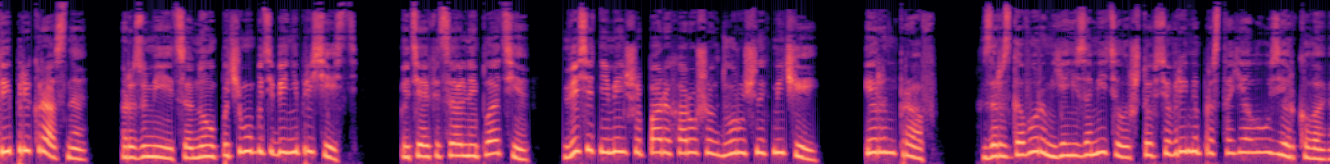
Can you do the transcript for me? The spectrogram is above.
ты прекрасна, разумеется, но почему бы тебе не присесть? Эти официальные платья весят не меньше пары хороших двуручных мечей. Эрен прав. За разговором я не заметила, что все время простояла у зеркала,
